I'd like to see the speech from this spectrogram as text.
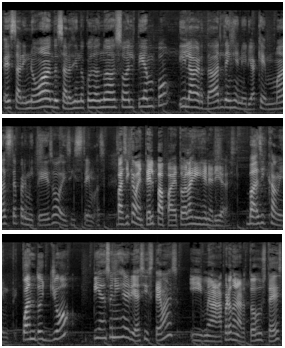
estar innovando, estar haciendo cosas nuevas todo el tiempo. Y la verdad, la ingeniería que más te permite eso es sistemas. Básicamente el papá de todas las ingenierías. Básicamente. Cuando yo pienso en ingeniería de sistemas, y me van a perdonar todos ustedes,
